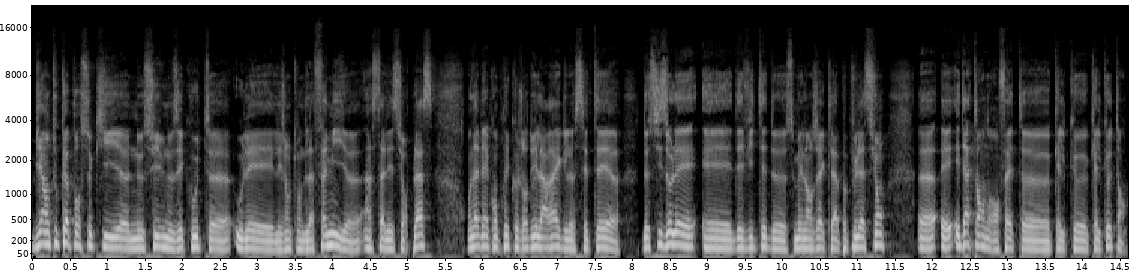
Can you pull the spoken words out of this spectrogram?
Bien, en tout cas, pour ceux qui euh, nous suivent, nous écoutent, euh, ou les, les, gens qui ont de la famille euh, installée sur place, on a bien compris qu'aujourd'hui, la règle, c'était de s'isoler et d'éviter de se mélanger avec la population et, et d'attendre, en fait, quelques, quelques temps.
